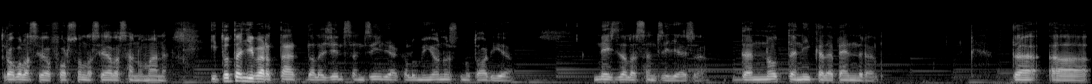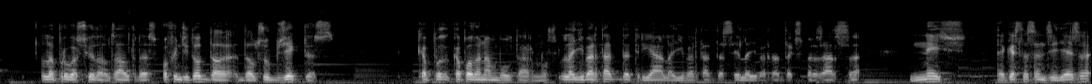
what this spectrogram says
troba la seva força en la seva vessant humana. I tota llibertat de la gent senzilla, que potser no és notòria, neix de la senzillesa, de no tenir que dependre de uh, l'aprovació dels altres o fins i tot de, dels objectes que, que poden envoltar-nos. La llibertat de triar, la llibertat de ser, la llibertat d'expressar-se neix d'aquesta senzillesa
